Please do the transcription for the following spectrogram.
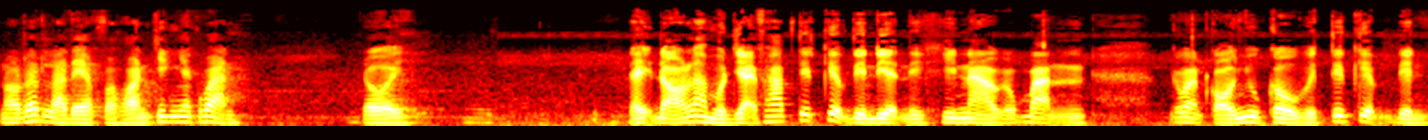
nó rất là đẹp và hoàn chỉnh nha các bạn. Rồi. Đấy đó là một giải pháp tiết kiệm tiền điện. Thì khi nào các bạn các bạn có nhu cầu về tiết kiệm tiền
